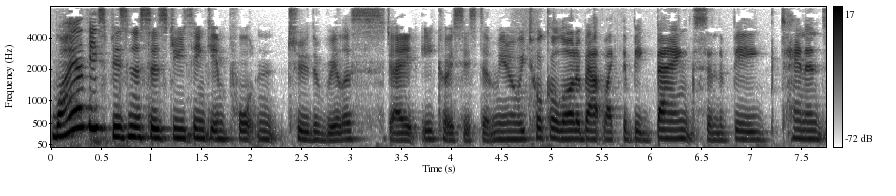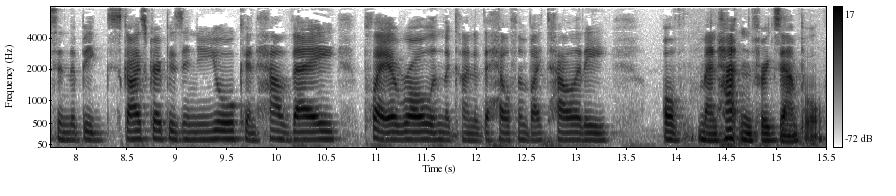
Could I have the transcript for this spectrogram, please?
Why are these businesses, do you think, important to the real estate ecosystem? You know, we talk a lot about like the big banks and the big tenants and the big skyscrapers in New York and how they play a role in the kind of the health and vitality of Manhattan, for example.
